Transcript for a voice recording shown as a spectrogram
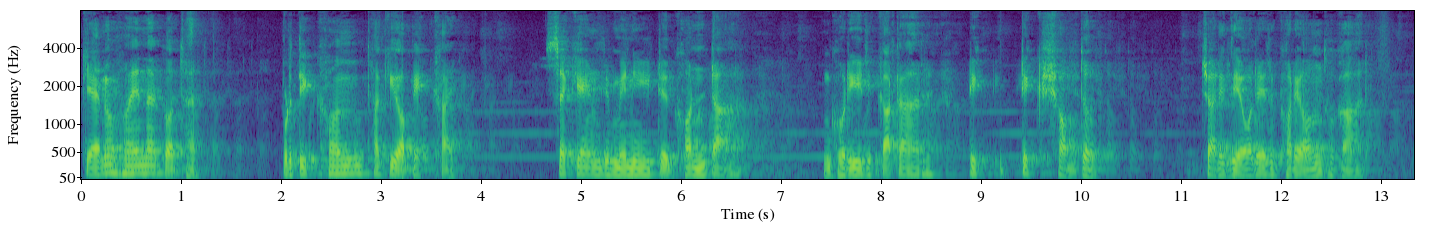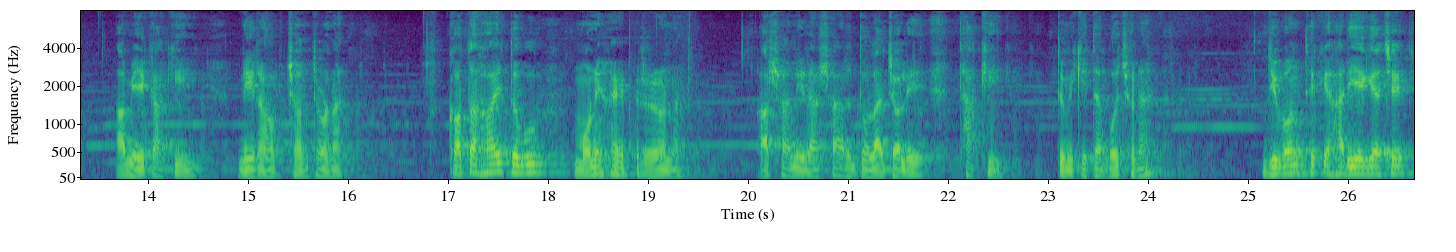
কেন হয় না কথা? প্রতিক্ষণ থাকি অপেক্ষায়। সেকেন্ড মিনিট ঘণ্টা ঘড়ির কাটার টিক টিক শব্দ। চারিদেওয়ালের ঘরে অন্ধকার। আমি একাকী, নীরব যন্ত্রণা। কথা হয় তবু মনে হয় প্রেরণা। আশা নিরাশার দোলা জলে থাকি। তুমি কি তা বোঝো না? জীবন থেকে হারিয়ে গেছে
